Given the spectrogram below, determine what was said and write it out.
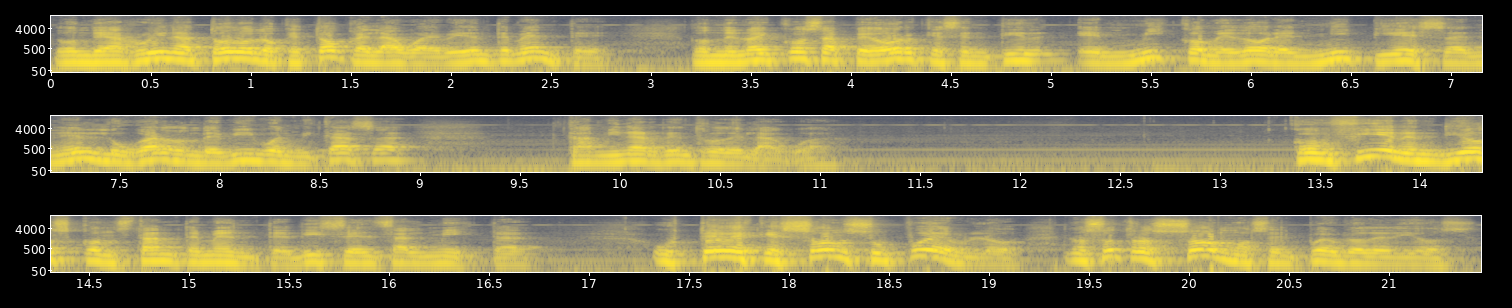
donde arruina todo lo que toca el agua, evidentemente, donde no hay cosa peor que sentir en mi comedor, en mi pieza, en el lugar donde vivo, en mi casa, caminar dentro del agua. Confíen en Dios constantemente, dice el salmista. Ustedes que son su pueblo, nosotros somos el pueblo de Dios.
